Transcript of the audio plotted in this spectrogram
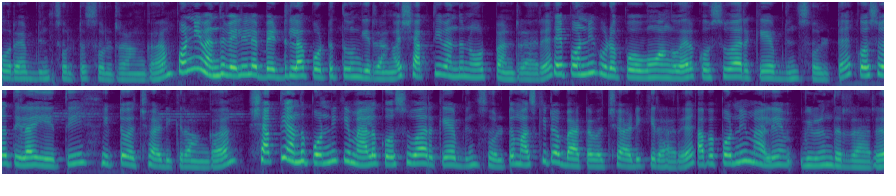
போகிறேன் அப்படின்னு சொல்லிட்டு சொல்கிறாங்க பொன்னி வந்து வெளியில் பெட்லாம் போட்டு தூங்கிடுறாங்க. சக்தி வந்து நோட் பண்ணுறாரு சரி பொன்னி கூட போவோம். அங்க வேற கொசுவா இருக்கே அப்படின்னு சொல்லிட்டு கொசுவத்திலாம் ஏத்தி ஹிட்டு வச்சு அடிக்கிறாங்க. சக்தி அந்த பொன்னிக்கு மேல கொசுவா இருக்கே அப்படின்னு சொல்லிட்டு மஸ்கிட்டோ பேட்டை வச்சு அடிக்கிறாரு. அப்ப பொன்னி மேலேயே விழுந்துடுறாரு.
